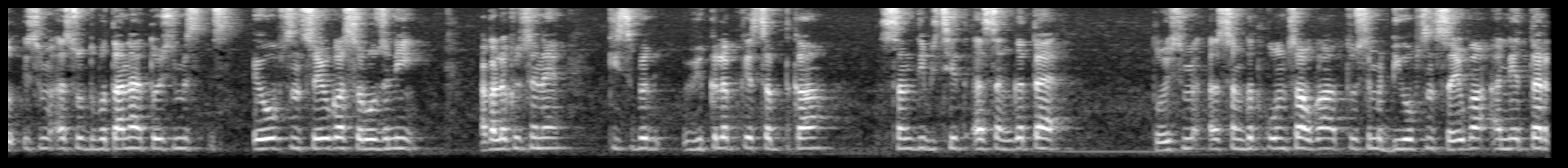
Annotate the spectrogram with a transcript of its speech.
तो इसमें अशुद्ध बताना है तो इसमें ए ऑप्शन सही होगा सरोजनी। अगला क्वेश्चन है, किस विकल्प के शब्द का संधि विच्छेद असंगत है? तो इसमें असंगत कौन सा होगा? तो इसमें डी ऑप्शन सही होगा, अन्यतर।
